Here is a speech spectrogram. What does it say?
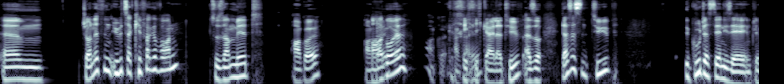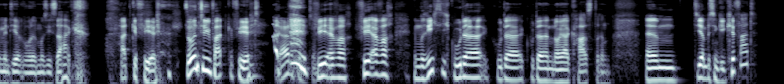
ähm, Jonathan, übelster Kiffer geworden, zusammen mit. Argyle. Argyle. Richtig geiler Typ. Also, das ist ein Typ, gut, dass der in die Serie implementiert wurde, muss ich sagen. Hat gefehlt. So ein Typ hat gefehlt. Ja, das stimmt. Viel einfach, viel einfach ein richtig guter, guter, guter neuer Cast drin. Ähm, die haben ein bisschen gekiffert.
